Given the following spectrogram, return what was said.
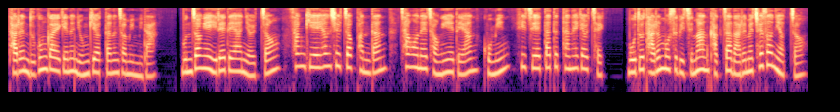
다른 누군가에게는 용기였다는 점입니다. 문정의 일에 대한 열정, 상기의 현실적 판단, 창원의 정의에 대한 고민, 희지의 따뜻한 해결책. 모두 다른 모습이지만 각자 나름의 최선이었죠.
